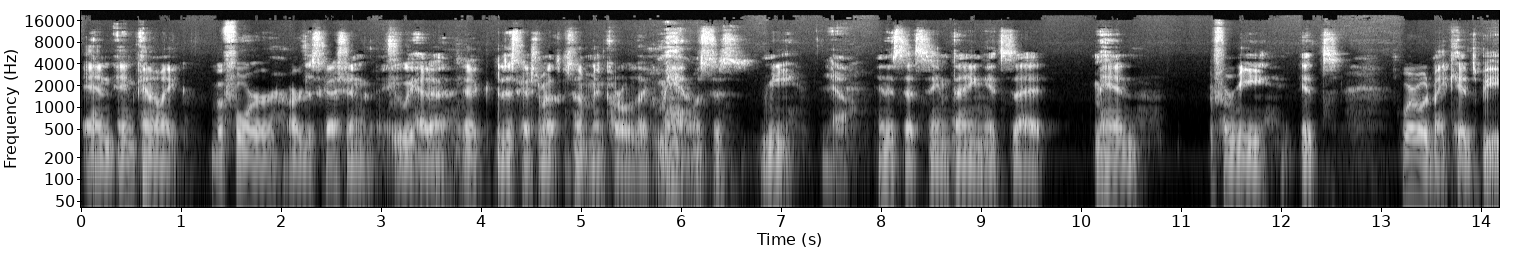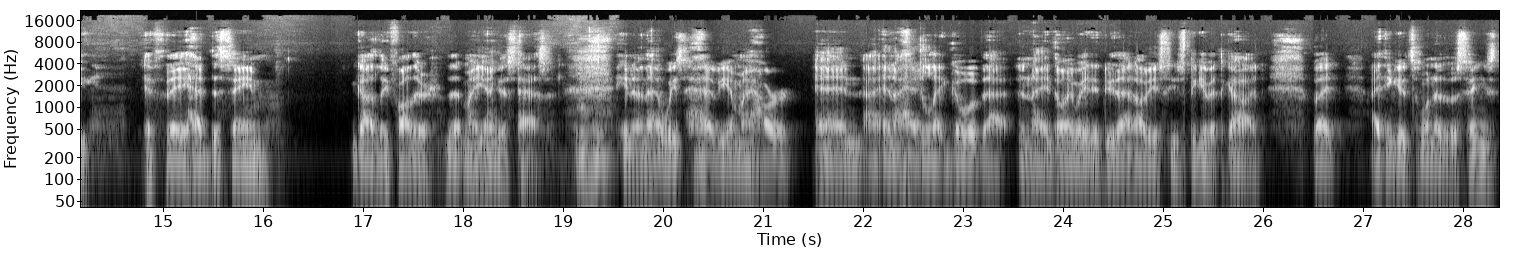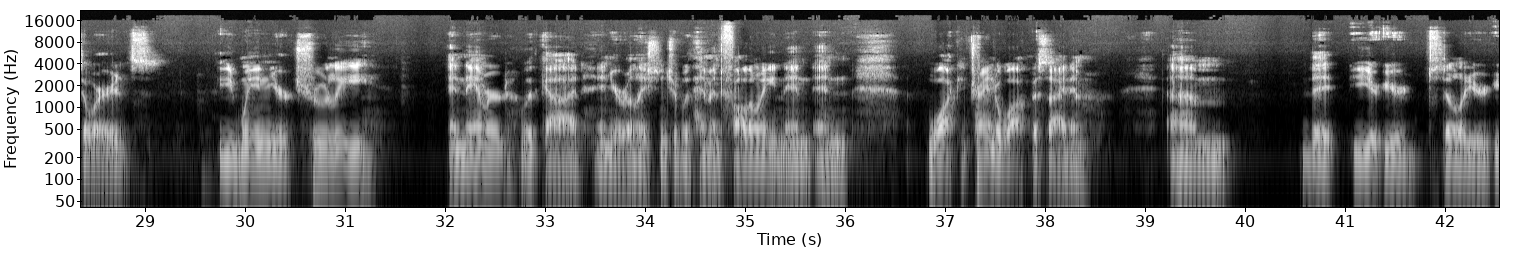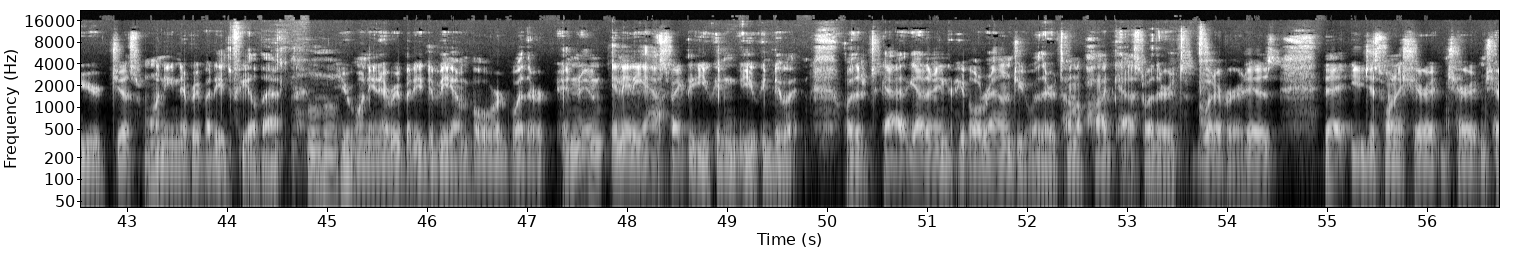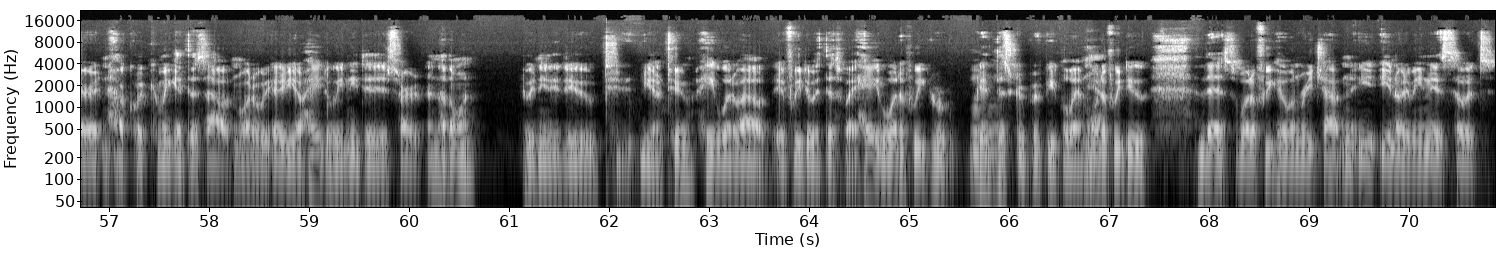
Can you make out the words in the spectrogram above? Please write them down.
and, and kind of like before our discussion, we had a, a discussion about something and Carl was like, man, was this me? Yeah. And it's that same thing. It's that, man, for me, it's where would my kids be if they had the same godly father that my youngest has. Mm-hmm. You know, and that weighs heavy on my heart. And I, and I had to let go of that. And I, the only way to do that, obviously, is to give it to God. But I think it's one of those things to where it's you, when you're truly enamored with God and your relationship with Him and following and and walking, trying to walk beside Him. Um, that you're, you're still you're you're just wanting everybody to feel that. You're wanting everybody to be on board whether in, in, in any aspect that you can you can do it. Whether it's ga- gathering the people around you whether it's on a podcast whether it's whatever it is that you just want to share it and share it and share it and how quick can we get this out and what do we you know hey do we need to start another one do we need to do two, you know two? Hey what about if we do it this way? Hey what if we gr- get this mm-hmm. group of people in? What if we do this? What if we go and reach out and you, you know what i mean? It's, so it's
